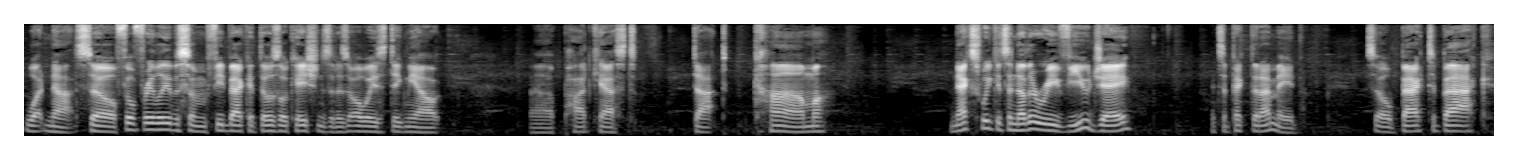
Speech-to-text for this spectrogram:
whatnot. So feel free to leave us some feedback at those locations, and as always, dig me out uh, podcast.com. Next week, it's another review, Jay. It's a pick that I made. So back to back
